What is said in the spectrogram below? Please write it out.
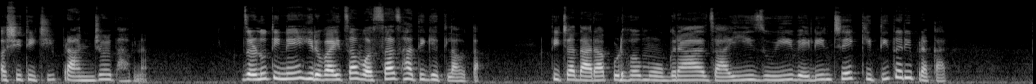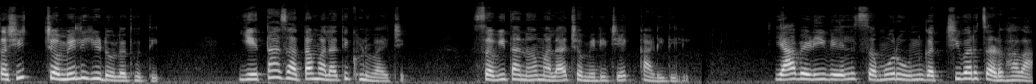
अशी तिची प्रांजळ भावना. जणू तिने हिरवाईचा वसाच हाती घेतला होता. तिच्या दारापुढं मोगरा जाई जुई वेलींचे कितीतरी प्रकार. तशी चमेलीही डोलत होती. येता जाता मला ती खुणवायची. सवितानं मला चमेलीची एक काडी दिली. यावेळी वेल समोरून गच्चीवर चढवावा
